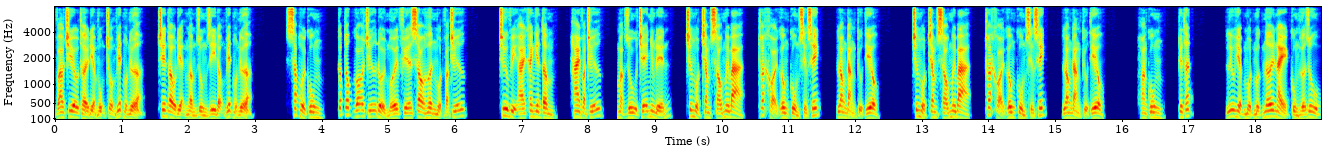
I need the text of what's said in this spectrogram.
Vào chiều thời điểm vụ trộm viết một nửa, trên tàu điện ngầm dùng di động viết một nửa. Sắp hồi cung, cấp tốc gõ chữ đổi mới phía sau hơn một vạn chữ. Chư vị ái khanh yên tâm, hai vạn chữ, mặc dù trễ nhưng đến chương một trăm sáu mươi ba, thoát khỏi gông cùng xiềng xích, long đẳng cửu tiêu. chương một trăm sáu mươi ba, thoát khỏi gông cùng xiềng xích, long đẳng cửu tiêu. Hoàng cung, tuyên thất. Lưu hiệp một mực nơi này cùng hứa du,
